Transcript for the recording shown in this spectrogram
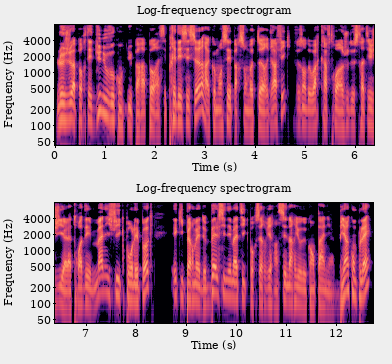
Le jeu apportait du nouveau contenu par rapport à ses prédécesseurs, à commencer par son moteur graphique, faisant de Warcraft 3 un jeu de stratégie à la 3D magnifique pour l'époque, et qui permet de belles cinématiques pour servir un scénario de campagne bien complet.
